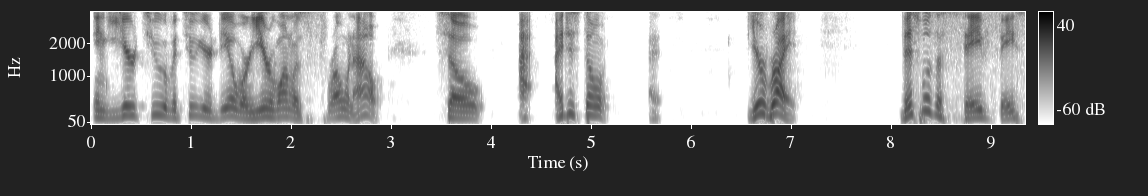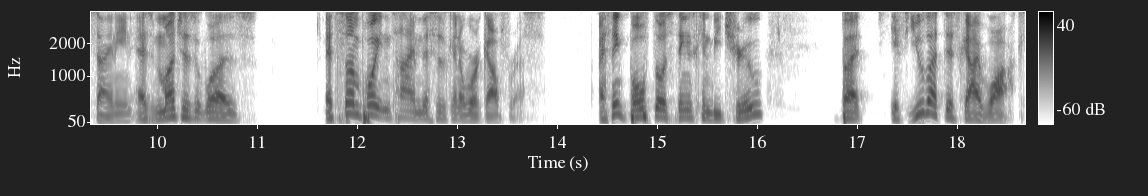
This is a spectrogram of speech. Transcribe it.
in year two of a two year deal where year one was thrown out. So I, I just don't you're right. This was a save face signing as much as it was at some point in time, this is going to work out for us. I think both those things can be true. But if you let this guy walk,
